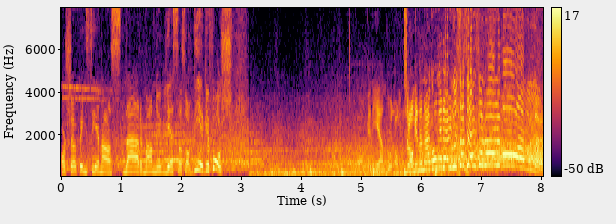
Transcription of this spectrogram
Norrköping senast när man nu gästas av Degerfors. Hagen igen då, långtslagen den här gången. Där är Gustav Svensson och är det mål!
